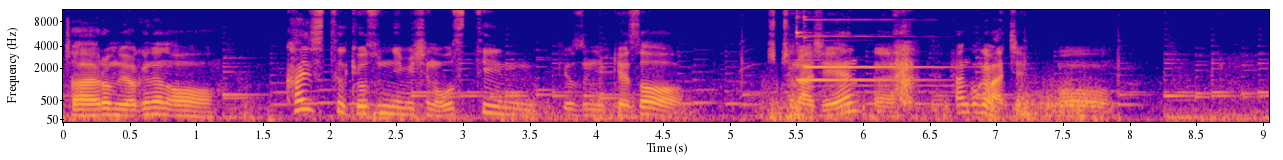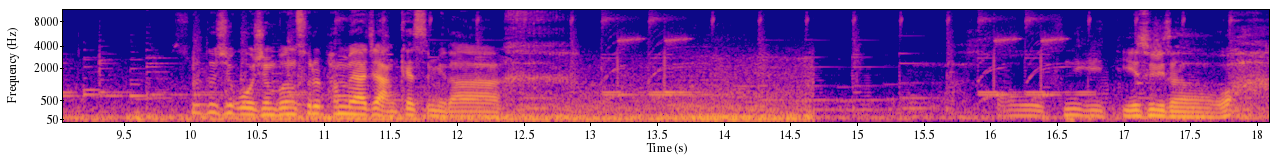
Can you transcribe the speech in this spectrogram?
자 여러분들 여기는 어 카이스트 교수님이신 오스틴 교수님께서 추천하신 예, 한국의 맛집. 어, 술 드시고 오신 분 술을 판매하지 않겠습니다. 어우 분위기 예술이다. 와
